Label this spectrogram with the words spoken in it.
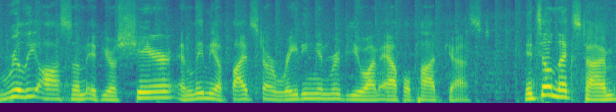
really awesome if you'll share and leave me a five star rating and review on Apple Podcast. Until next time,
